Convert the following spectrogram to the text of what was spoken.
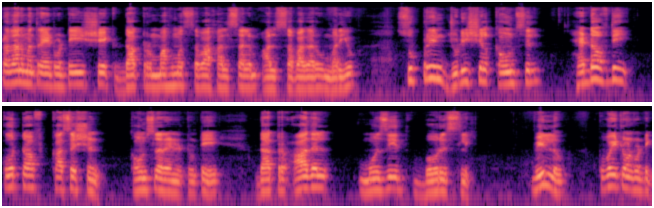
ప్రధానమంత్రి అయినటువంటి Sheikh doctor Mohammad Sabah Al Salam Al Saba గారు మరియు supreme judicial council head of the court of cassation councillor అయినటువంటి డాక్టర్ ఆదల్ మొజీద్ బోరిస్లీ. వీళ్ళు కువైట్లో ఉన్నటువంటి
